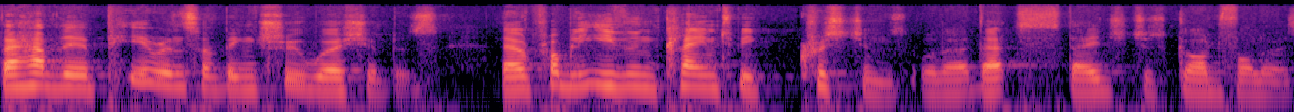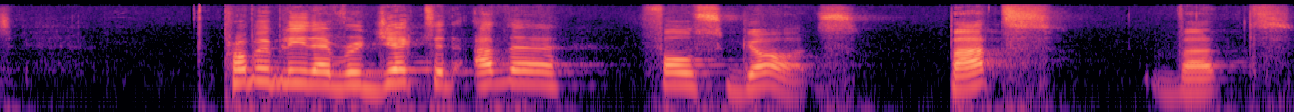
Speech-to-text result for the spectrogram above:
They have the appearance of being true worshippers. They would probably even claim to be Christians, although at that stage, just God followers. Probably they've rejected other false gods. But, but,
